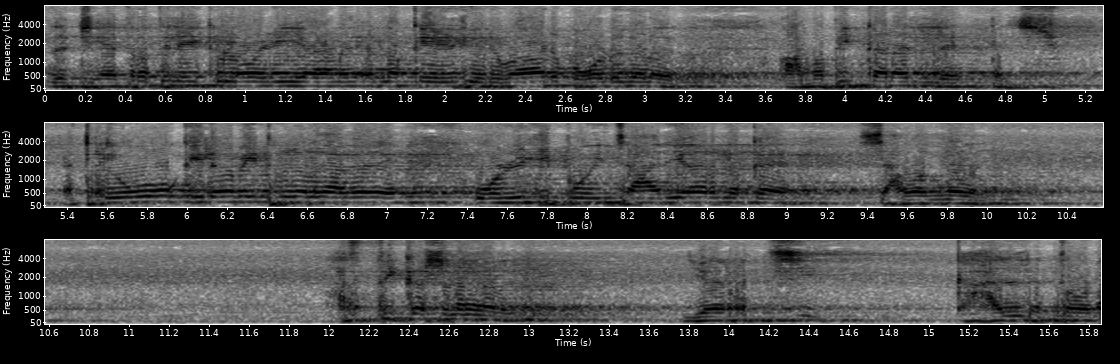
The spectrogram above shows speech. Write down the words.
ഇത് ക്ഷേത്രത്തിലേക്കുള്ള വഴിയാണ് എന്നൊക്കെ എഴുതി ഒരുപാട് ബോർഡുകൾ അറബിക്കടലിൽ പതിച്ചു എത്രയോ കിലോമീറ്ററുകൾ അകലെ ഒഴുകിപ്പോയി ചാലിയാറിലൊക്കെ ശവങ്ങൾ അസ്ഥികഷണങ്ങൾ ഇറച്ചി കാലിന്റെ തൊട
